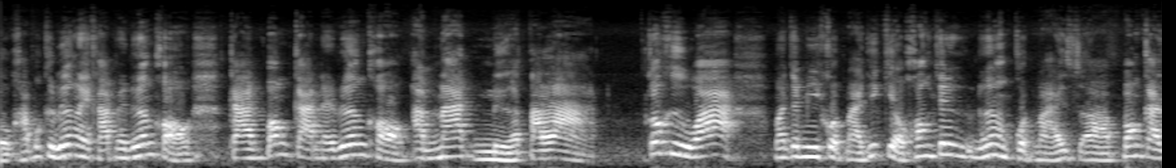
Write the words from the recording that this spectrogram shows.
ลครับก็คือเรื่องอะไรครับในเรื่องของการป้องกันในเรื่องของอำนาจเหนือตลาด ก็คือว่ามันจะมีกฎหมายที่เกี่ยวข้องเช่นเรื่องของกฎหมายป้องกัน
